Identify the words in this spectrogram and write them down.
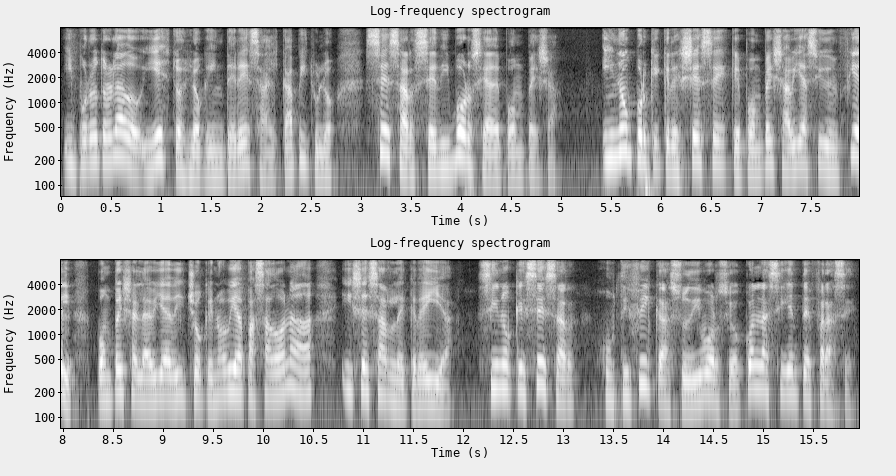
y por otro lado, y esto es lo que interesa al capítulo, César se divorcia de Pompeya. Y no porque creyese que Pompeya había sido infiel, Pompeya le había dicho que no había pasado nada y César le creía, sino que César justifica su divorcio con la siguiente frase.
